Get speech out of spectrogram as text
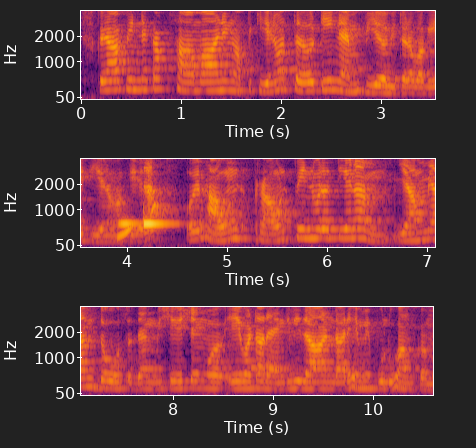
ස්ක්වෙයාර් පින් එකක් සාමාන්‍යයෙන් අපි කියනවා 13 ඇම්පියර් විතර වගේ තියෙනවා කියලා. ওই රවුන්ඩ් රවුන්ඩ් පින් වල තියෙන යම් යම් දෝෂ දැන් විශේෂයෙන් ඒවට අර ඇඟිලි දාන්න අර එහෙම පුළුවන්කම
